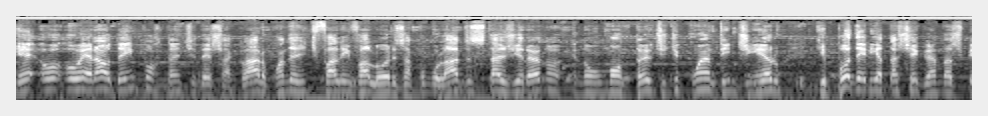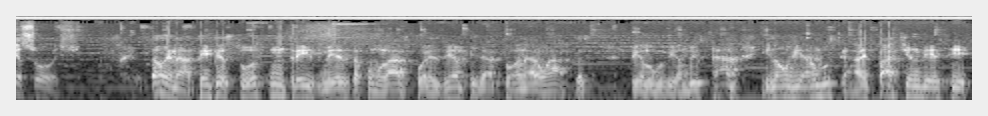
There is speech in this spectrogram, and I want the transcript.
É, o, o Heraldo, é importante deixar claro, quando a gente fala em valores acumulados, está girando num montante de quanto em dinheiro que poderia estar chegando às pessoas. Então, Renato, tem pessoas com três meses acumulados, por exemplo, que já tornaram aptas pelo governo do estado e não vieram buscar. Partindo desse,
